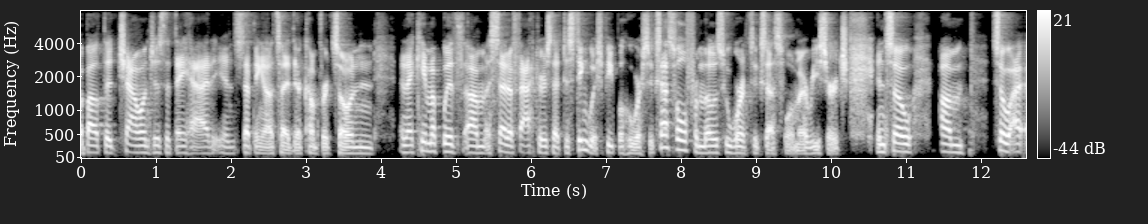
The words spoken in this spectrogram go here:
about the challenges that they had in stepping outside their comfort zone. And I came up with um, a set of factors that distinguish people who were successful from those who weren't successful in my research. And so, um, so, I,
